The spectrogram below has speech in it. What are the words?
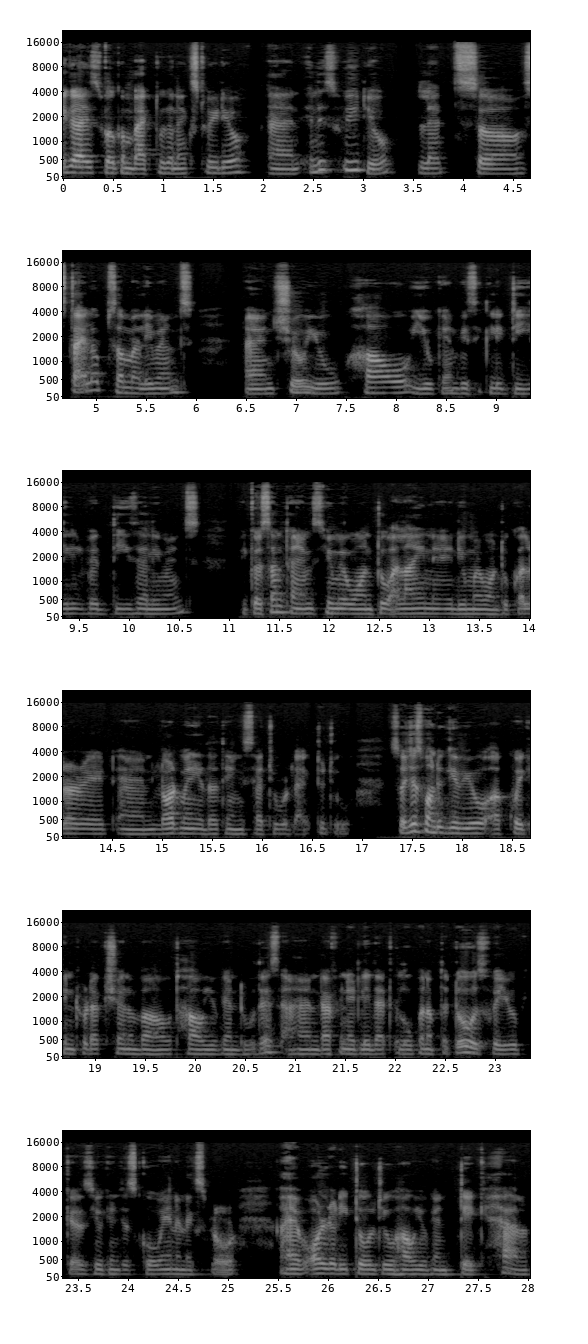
Hey guys, welcome back to the next video and in this video let's uh, style up some elements and show you how you can basically deal with these elements because sometimes you may want to align it, you may want to color it and lot many other things that you would like to do. So I just want to give you a quick introduction about how you can do this and definitely that will open up the doors for you because you can just go in and explore. I have already told you how you can take help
